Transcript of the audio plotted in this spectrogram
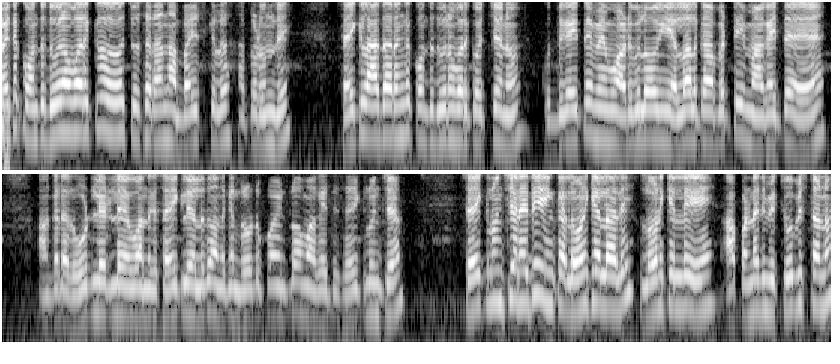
మేమైతే కొంత దూరం వరకు చూసారా నా బైసికల్? అక్కడ ఉంది. సైకిల్ ఆధారంగా కొంత దూరం వరకు వచ్చాను. కొద్దిగా అయితే మేము అడవిలో వెళ్ళాలి కాబట్టి మాకైతే అక్కడ రోడ్లు ఎట్లేవు అందుకే సైకిల్ వెళ్ళదు. అందుకని రోడ్డు పాయింట్లో మాకైతే సైకిల్ ఉంచాం. సైకిల్ ఉంచి అనేది ఇంకా లోనికి వెళ్ళాలి. లోనికి వెళ్ళి ఆ పండుగ మీకు చూపిస్తాను.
